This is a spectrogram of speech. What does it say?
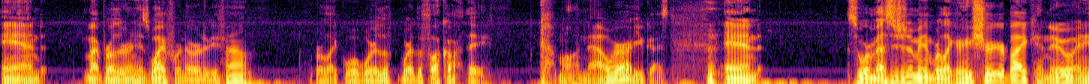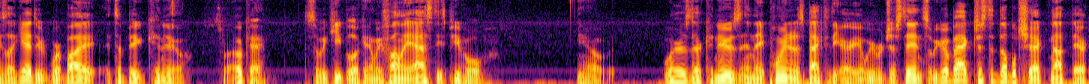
and my brother and his wife were nowhere to be found. We're like, "Well, where the where the fuck are they? Come on now, where are you guys?" and so we're messaging him, and we're like, "Are you sure you're by a canoe?" And he's like, "Yeah, dude, we're by. It's a big canoe." So okay, so we keep looking, and we finally asked these people, you know, where's their canoes? And they pointed us back to the area we were just in. So we go back just to double check, not there.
